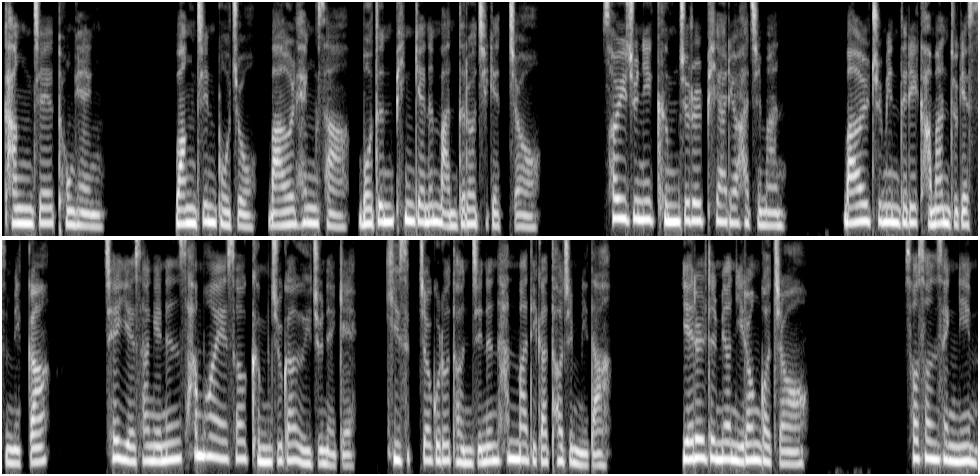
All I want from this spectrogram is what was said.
강제 동행, 왕진 보조, 마을 행사, 뭐든 핑계는 만들어지겠죠. 서희준이 금주를 피하려 하지만 마을 주민들이 가만두겠습니까? 제 예상에는 3화에서 금주가 의준에게 기습적으로 던지는 한마디가 터집니다. 예를 들면 이런 거죠. 서 선생님,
